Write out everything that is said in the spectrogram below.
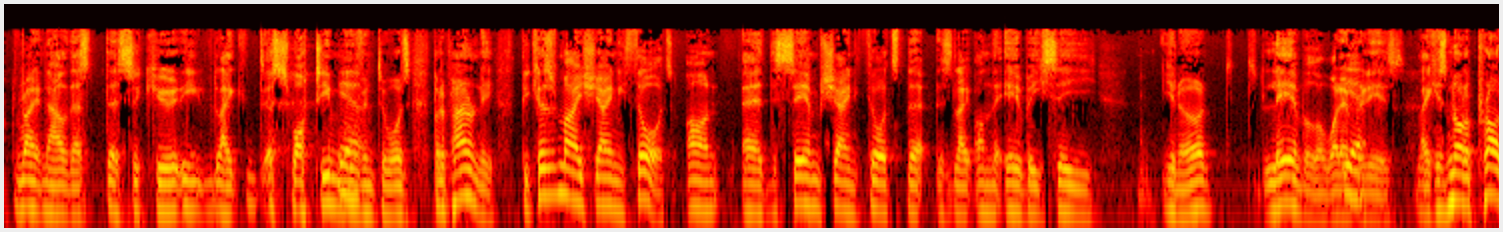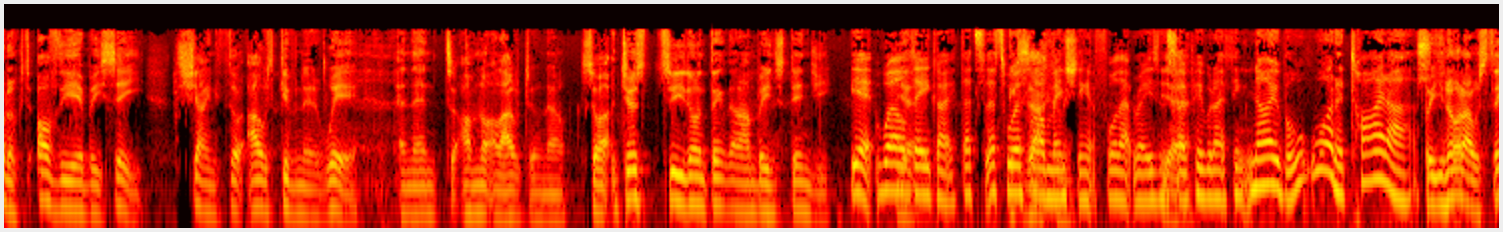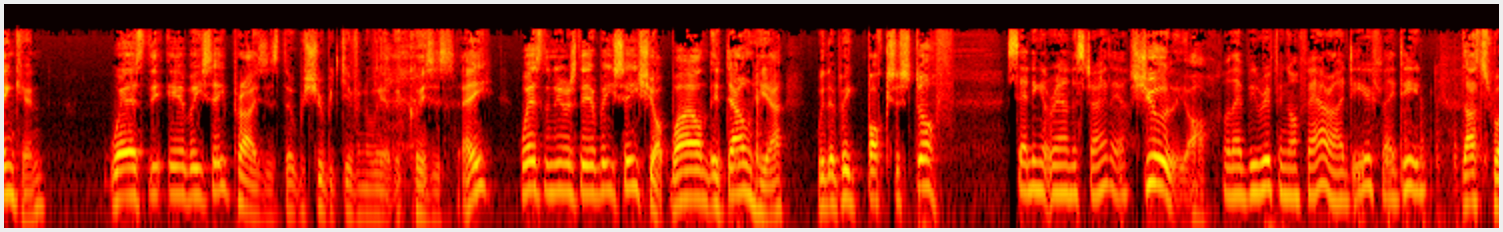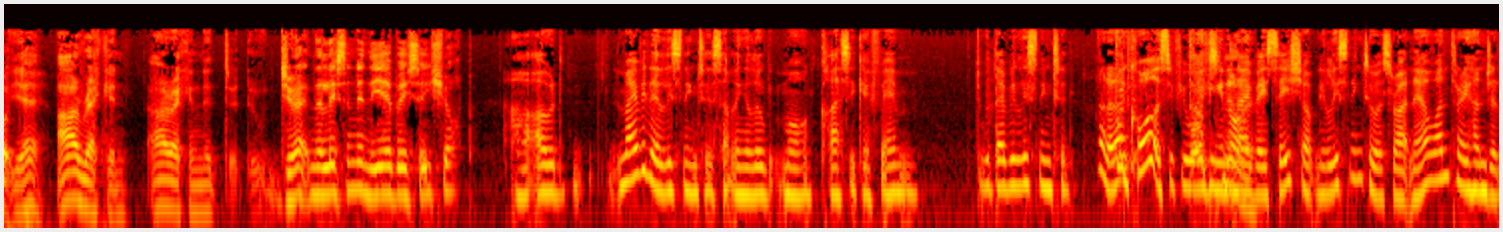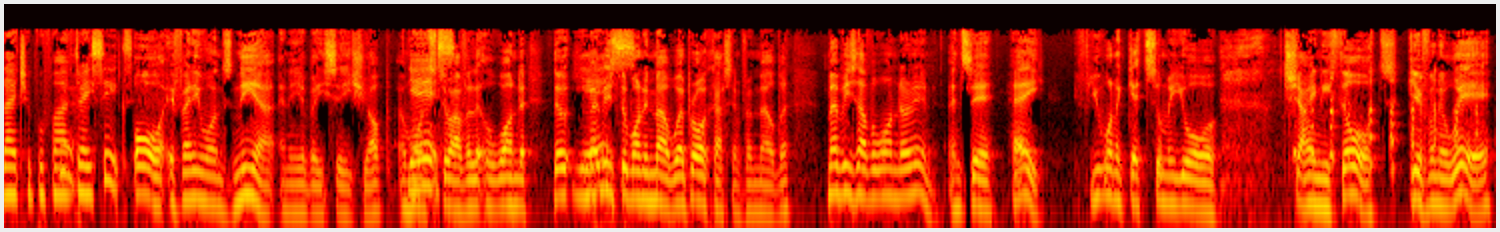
right now, there's the security, like a SWAT team Yeah. moving towards. But apparently, because of my shiny thoughts on uh, the same shiny thoughts that is like on the ABC, you know, label or whatever Yeah. it is. Like it's not a product of the ABC. Shiny thought. I was giving it away, and then t- I'm not allowed to now. So uh, just so you don't think that I'm being stingy. Yeah, well, Yeah. there you go. That's that's worthwhile Exactly. mentioning it for that reason, Yeah. so people don't think, no, but what a tight ass. But you know what I was thinking? Where's the ABC prizes that we should be giving away at the quizzes? Eh? Where's the nearest ABC shop? Why aren't they down here with a big box of stuff? Sending it round Australia. Surely, oh, Well, they'd be ripping off our idea if they did. that's what. Yeah, I reckon. I reckon that. Do you reckon they're listening in the ABC shop? I would. Maybe they're listening to something a little bit more classic FM. Would they be listening to? I don't know. But Call us if you're working in an ABC shop and you're listening to us right now. One three hundred oh triple five three six. Or if anyone's near an ABC shop and wants to have a little wander, the, maybe it's the one in Melbourne. We're broadcasting from Melbourne. Maybe he's have a wander in and say, "Hey, if you want to get some of your shiny thoughts given away,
